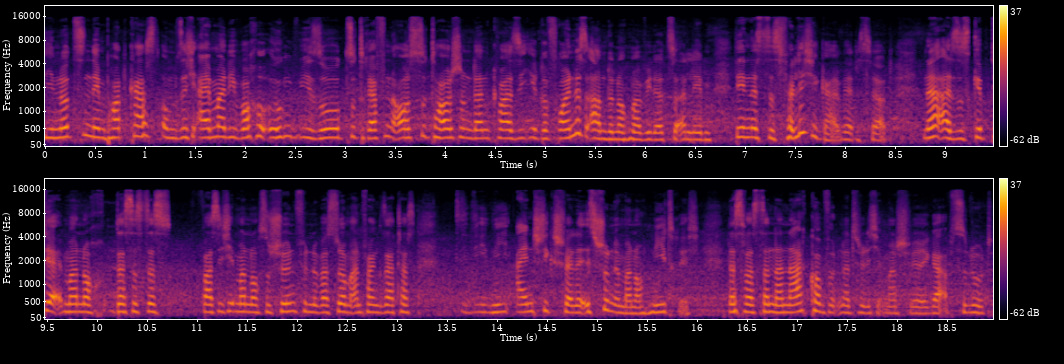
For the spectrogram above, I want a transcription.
die nutzen den Podcast, um sich einmal die Woche irgendwie so zu treffen, auszutauschen und dann quasi ihre Freundesabende nochmal wieder zu erleben. Denen ist das völlig egal, wer das hört. Ne? Also es gibt ja immer noch, das ist das was ich immer noch so schön finde, was du am Anfang gesagt hast, die, die Einstiegsschwelle ist schon immer noch niedrig. Das, was dann danach kommt, wird natürlich immer schwieriger, absolut.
